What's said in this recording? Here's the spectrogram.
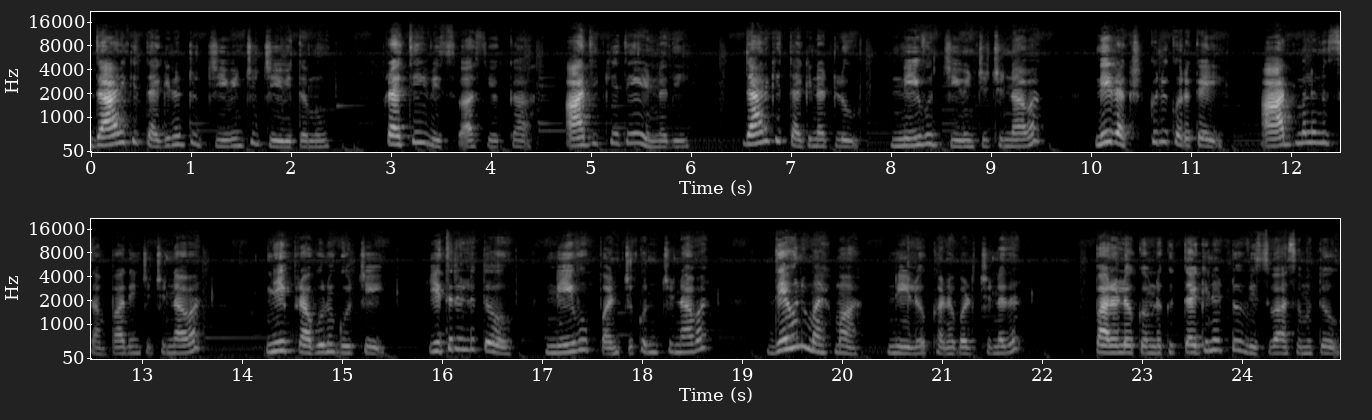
దానికి తగినట్టు జీవించు జీవితము. ప్రతి విశ్వాస యొక్క ఆధిక్యతే ఉన్నది. దానికి తగినట్లు నీవు జీవించుచున్నావా? నీ రక్షకుని కొరకై ఆత్మలను సంపాదించుచున్నావా? నీ ప్రభును గూర్చి ఇతరులతో నీవు పంచుకుంటున్నావా? దేవుని మహిమ నీలో కనబడుచున్నదా. పరలోకమునకు తగినట్టు విశ్వాసముతో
